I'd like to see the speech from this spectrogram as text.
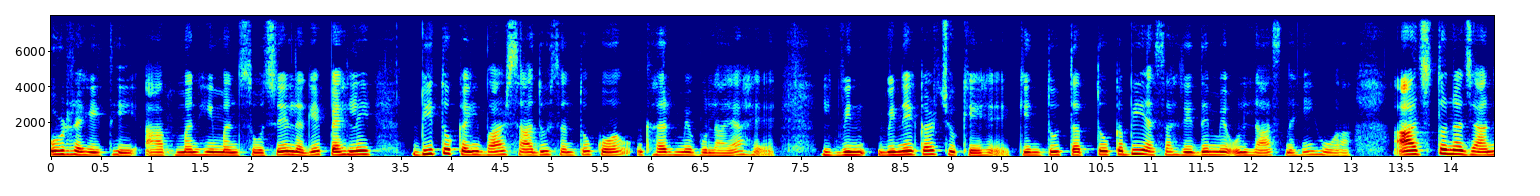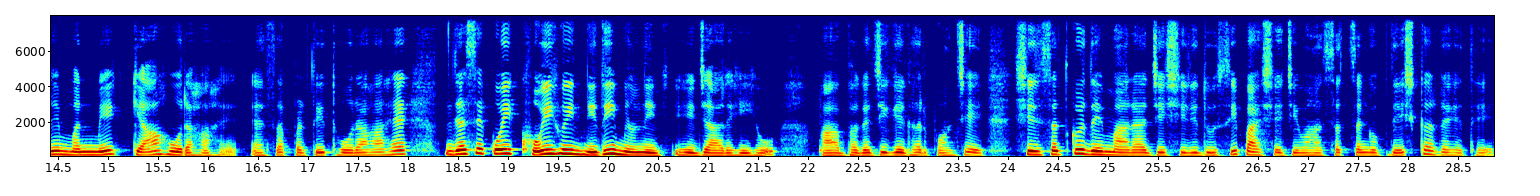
उड़ रही थी। आप मन ही मन सोचने लगे, पहले भी तो कई बार साधु संतों को घर में बुलाया है विनय कर चुके हैं, किंतु तब तो कभी ऐसा हृदय में उल्लास नहीं हुआ। आज तो न जाने मन में क्या हो रहा है, ऐसा प्रतीत हो रहा है, जैसे कोई खोई हुई निधि मिलने जा रही हो। आप भगत जी के घर पहुँचे। श्री सतगुरुदेव महाराज जी, श्री दूसरी पाशे जी वहाँ सत्संग उपदेश कर रहे थे।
